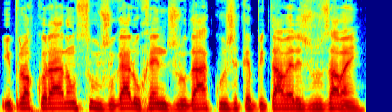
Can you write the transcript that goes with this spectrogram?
e procuraram subjugar o reino de Judá, cuja capital era Jerusalém.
